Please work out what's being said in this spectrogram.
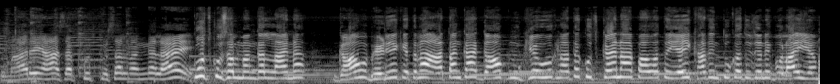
तुम्हारे यहाँ सब कुछ कुशल मंगल है? कुछ कुशल मंगल लाए ना। गाँव भेड़िए कितना आतंक है गाँव मुखिया हुए नाते कुछ कह ना पावा तो यही खातिर तू का तुझे ने बुलाई हम।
